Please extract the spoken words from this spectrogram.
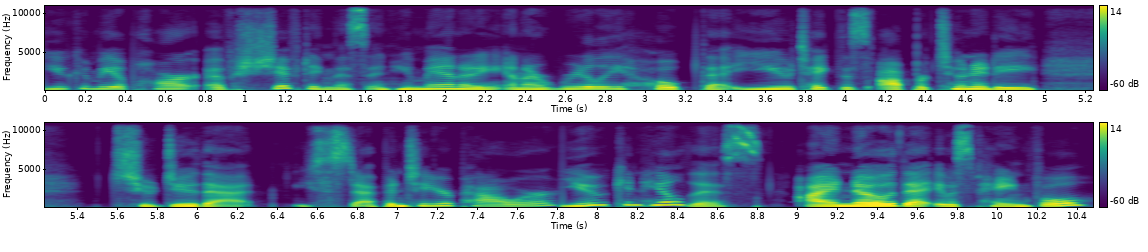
You can be a part of shifting this in humanity. And I really hope that you take this opportunity to do that. You step into your power. You can heal this. I know that it was painful,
